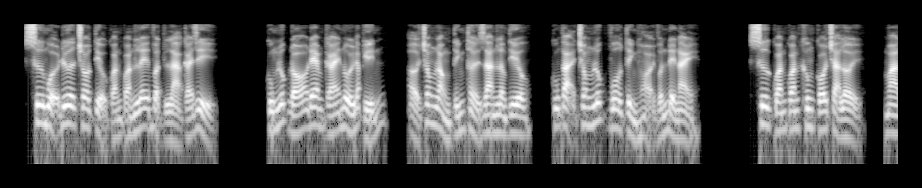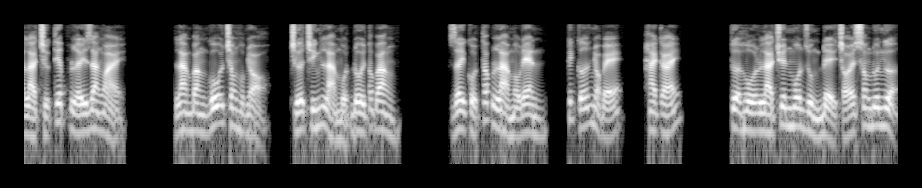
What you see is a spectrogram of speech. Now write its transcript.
sư muội đưa cho tiểu quán quán lễ vật là cái gì? Cùng lúc đó đem cái nồi đắp kín, ở trong lòng tính thời gian lâm tiêu, cũng tại trong lúc vô tình hỏi vấn đề này. Sư quán quán không có trả lời, mà là trực tiếp lấy ra ngoài. Làm bằng gỗ trong hộp nhỏ, chứa chính là một đôi tóc băng. Dây cột tóc là màu đen, kích cỡ nhỏ bé, hai cái tựa hồ là chuyên môn dùng để trói xong đuôi ngựa,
